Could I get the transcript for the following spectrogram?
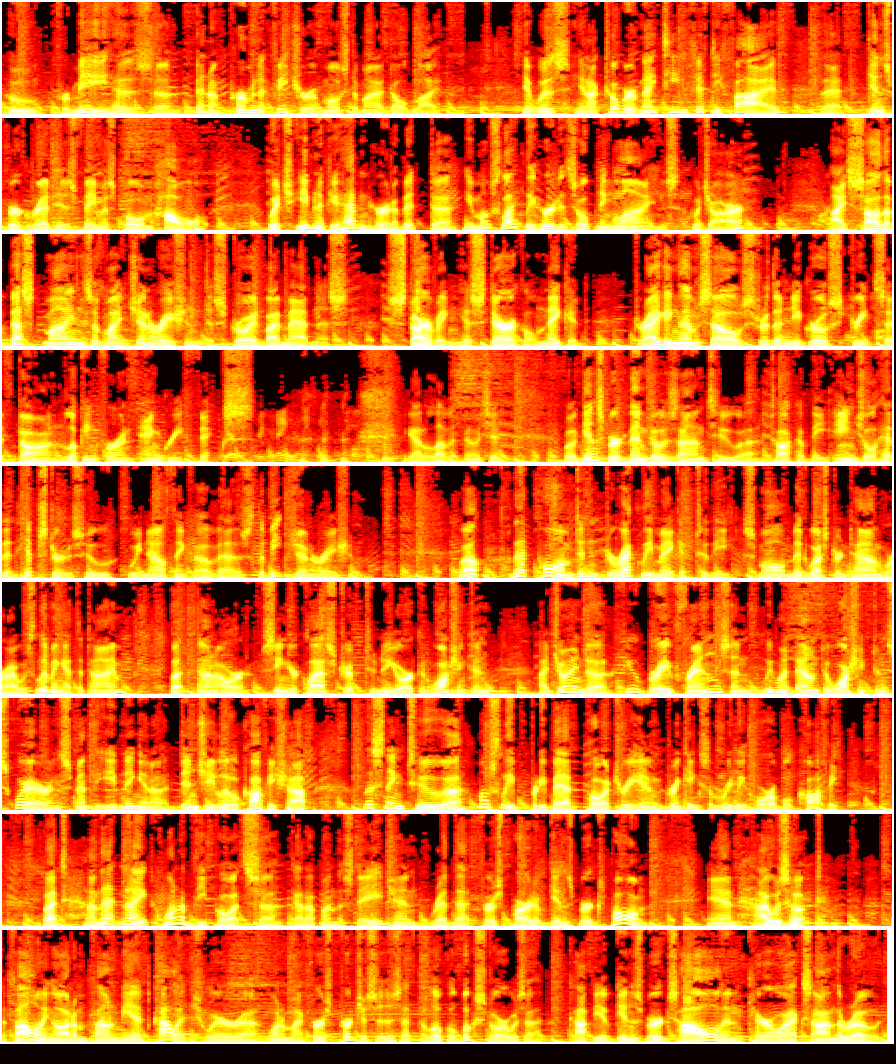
who, for me, has uh, been a permanent feature of most of my adult life. It was in October of 1955 that Ginsberg read his famous poem Howl, which, even if you hadn't heard of it, uh, you most likely heard its opening lines, which are I saw the best minds of my generation destroyed by madness, starving, hysterical, naked, dragging themselves through the Negro streets at dawn looking for an angry fix. You gotta love it, don't you? Well, Ginsberg then goes on to uh, talk of the angel headed hipsters who we now think of as the Beat Generation. Well, that poem didn't directly make it to the small Midwestern town where I was living at the time, but on our senior class trip to New York and Washington, I joined a few brave friends and we went down to Washington Square and spent the evening in a dingy little coffee shop listening to uh, mostly pretty bad poetry and drinking some really horrible coffee. But on that night, one of the poets uh, got up on the stage and read that first part of Ginsberg's poem, and I was hooked. The following autumn found me at college, where uh, one of my first purchases at the local bookstore was a copy of Ginsberg's Howl and Kerouac's On the Road.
